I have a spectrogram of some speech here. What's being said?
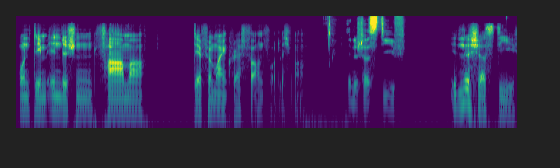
und dem indischen Farmer, der für Minecraft verantwortlich war. Indischer Steve. Indischer Steve.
